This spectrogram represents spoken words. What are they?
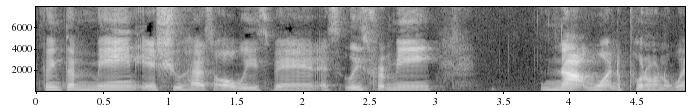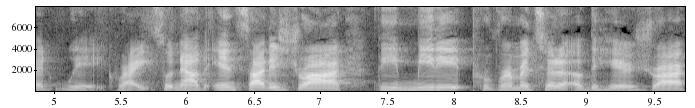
I think the main issue has always been, at least for me, not wanting to put on a wet wig, right? So now the inside is dry, the immediate perimeter of the hair is dry.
